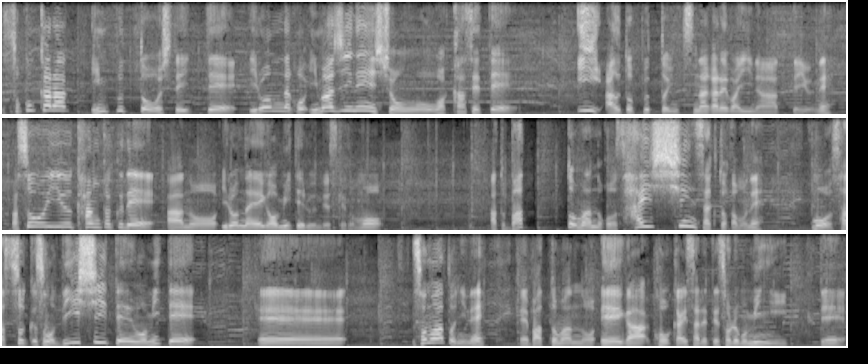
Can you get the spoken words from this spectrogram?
うそこからインプットをしていっていろんなこうイマジネーションを沸かせていいアウトプットにつながればいいなっていうね、まあ、そういう感覚であのいろんな映画を見てるんですけどもあとバットマンのこの最新作とかもねもう早速その DC 展を見てえーその後にね、えバットマンの映画公開されてそれも見に行って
